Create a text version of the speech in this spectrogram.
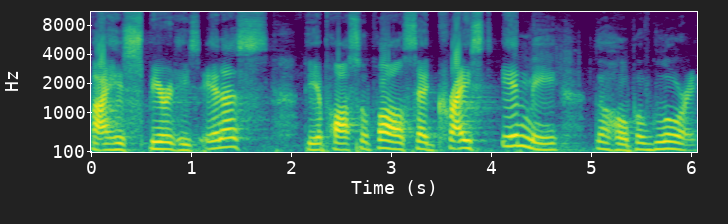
by his Spirit, he's in us. The Apostle Paul said, Christ in me, the hope of glory.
